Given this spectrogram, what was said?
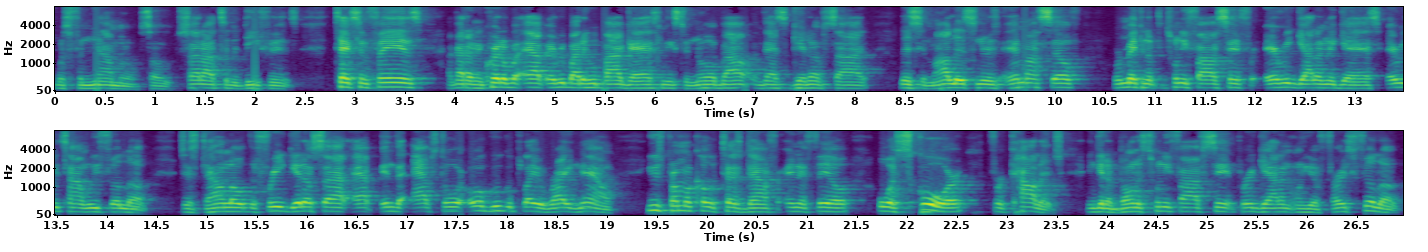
was phenomenal. So shout out to the defense. Texan fans, I got an incredible app everybody who buy gas needs to know about, and that's Get Upside. Listen, my listeners and myself, we're making up to 25 cents for every gallon of gas every time we fill up. Just download the free Get Upside app in the App Store or Google Play right now. Use promo code touchdown for NFL or score for college and get a bonus 25 cent per gallon on your first fill up.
